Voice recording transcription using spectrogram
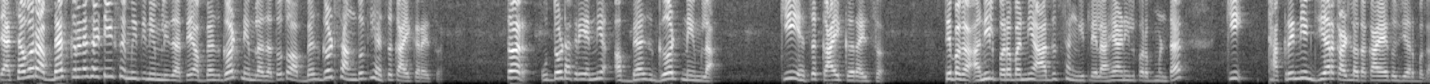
त्याच्यावर अभ्यास करण्यासाठी एक समिती नेमली जाते. अभ्यास गट नेमला जातो. तो अभ्यासगट सांगतो की ह्याचं काय करायचं. तर उद्धव ठाकरे यांनी अभ्यास गट नेमला की ह्याचं काय करायचं. ते बघा अनिल परबांनी आजच सांगितलेलं आहे. अनिल परब म्हणतात की ठाकरेंनी एक जी आर काढला होता. काय आहे तो जी आर बघा.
